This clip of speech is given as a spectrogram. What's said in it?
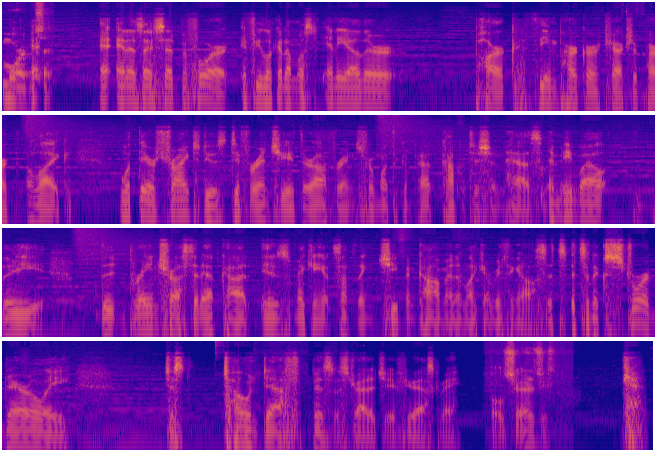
more of the same. And, and as I've said before, if you look at almost any other park, theme park or attraction park alike, what they're trying to do is differentiate their offerings from what the comp- competition has. And meanwhile, the the brain trust at Epcot is making it something cheap and common and like everything else. It's it's an extraordinarily just tone deaf business strategy, if you ask me. Bold strategy. Yeah.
